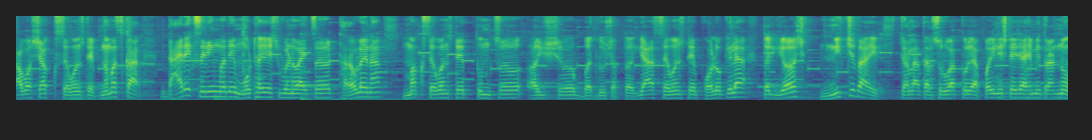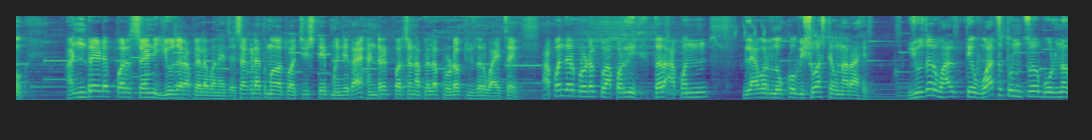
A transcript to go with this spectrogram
आवश्यक सेवन स्टेप नमस्कार. डायरेक्ट सेलिंगमध्ये मोठं यश मिळवायचं ठरवलं आहे ना मग सेवन स्टेप तुमचं आयुष्य बदलू शकतं. या सेवन स्टेप फॉलो केल्या तर यश निश्चित आहे. चला तर सुरुवात करूया. पहिली स्टेज आहे मित्रांनो हंड्रेड पर्सेंट युजर आपल्याला बनायचं आहे सगळ्यात महत्त्वाची स्टेप म्हणजे काय? हंड्रेड पर्सेंट आपल्याला प्रोडक्ट युजर व्हायचं आहे आपण जर प्रोडक्ट वापरली तर आपण ल्यावर लोक विश्वास ठेवणार आहेत. युजर व्हाल तेव्हाच तुमचं बोलणं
